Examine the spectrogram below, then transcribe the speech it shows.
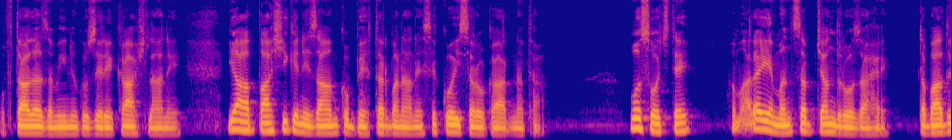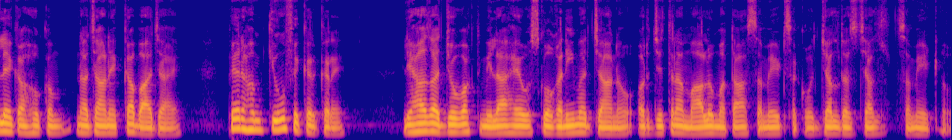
افتادہ زمینوں کو زیر کاش لانے یا آبپاشی کے نظام کو بہتر بنانے سے کوئی سروکار نہ تھا۔ وہ سوچتے ہمارا یہ منصب چند روزہ ہے، تبادلے کا حکم نہ جانے کب آ جائے۔ پھر ہم کیوں فکر کریں؟ لہٰذا جو وقت ملا ہے اس کو غنیمت جانو اور جتنا مال و متا سمیٹ سکو، جلد از جلد سمیٹ لو۔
